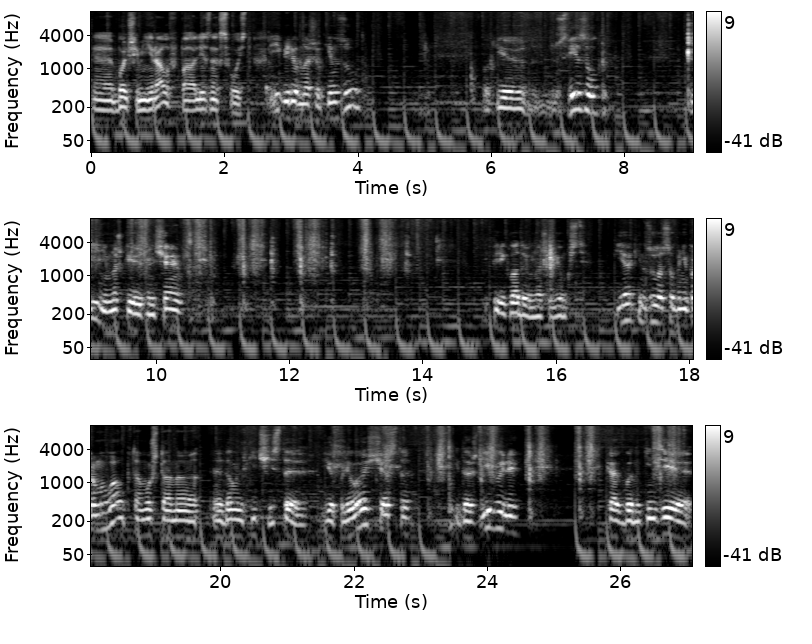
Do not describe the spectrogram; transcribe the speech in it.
э, больше минералов, полезных свойств. И берем нашу кинзу, вот я срезал, и немножко ее измельчаем. И перекладываем в нашу емкость. Я кинзу особо не промывал, потому что она э, довольно-таки чистая. Ее поливаешь часто. И дожди были. Как бы на кинзе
